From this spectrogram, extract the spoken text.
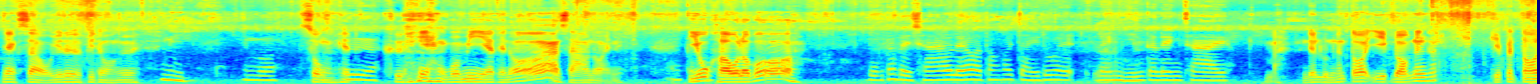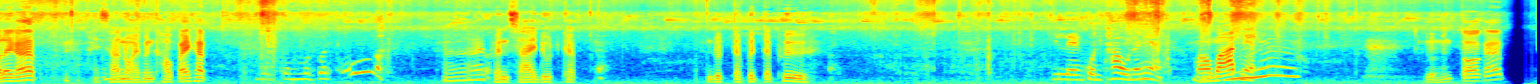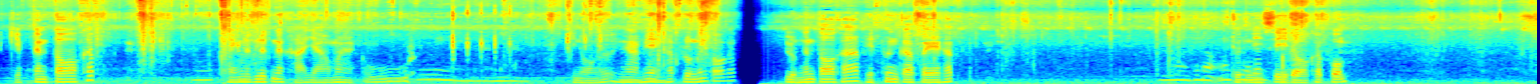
ยังเสาอยู่เด้อพี่น้องเอ้ยนี่เห็นบ่ส่งเห็ดเครือคือแห้งบ่มีอะแต่เนาะสาวหน่อยนี่อันก็ยิ้วเขาแล้วบ่ปลูกตั้งแต่เช้าแล้วอะต้องเข้าใจด้วยแรงหญิงกับแรงชายมาเดี๋ยวลุ้นกันต่ออีกดอกหนึงครับ เก็บกันต่อเลยครับ ให้สาวหน่อยเพิ่นเข้าไปครับหมดกันหมดกันโอ้อ้ายเพิ่นสายดุดครับ ดุดตะพึดตะพื้อกินแรงคนเท่านะเนี่ยเบาบาสเนี่ย หลุนกันต่อครับ เก็บกันต่อครับแทงลึกๆนะขายาวมากอู้พี่น้องเอ้ยงามแห้งครับหลุนกันต่อครับ หลุนกันต่อครับเห็ดพึ่งกาแฟครับพี่น้องจุดนี้สี่ดอกครับผม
